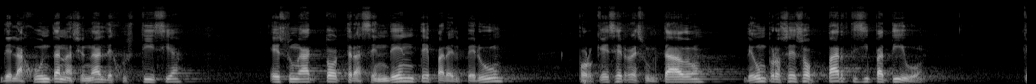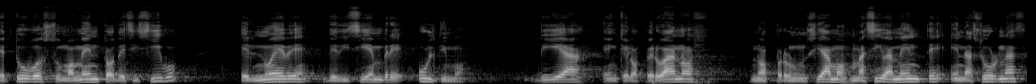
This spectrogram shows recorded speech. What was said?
de la Junta Nacional de Justicia es un acto trascendente para el Perú porque es el resultado de un proceso participativo que tuvo su momento decisivo el 9 de diciembre último, día en que los peruanos nos pronunciamos masivamente en las urnas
